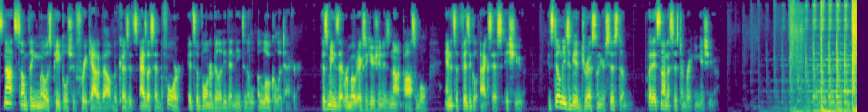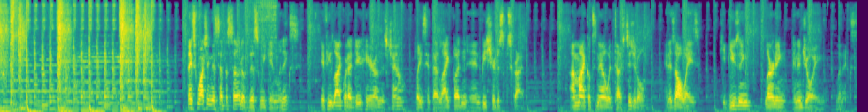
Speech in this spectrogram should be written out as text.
it's not something most people should freak out about because it's, as I said before, it's a vulnerability that needs an, a local attacker. This means that remote execution is not possible and it's a physical access issue. It still needs to be addressed on your system, but it's not a system breaking issue. Thanks for watching this episode of This Week in Linux. If you like what I do here on this channel, please hit that like button and be sure to subscribe. I'm Michael Tunnell with Tux Digital, and as always, keep using, learning, and enjoying Linux.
